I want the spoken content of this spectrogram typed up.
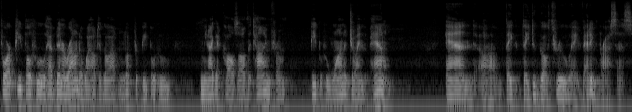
for people who have been around a while to go out and look for people who, I mean, I get calls all the time from people who want to join the panel. And uh, they, they do go through a vetting process.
